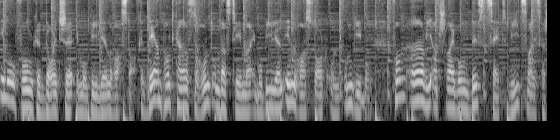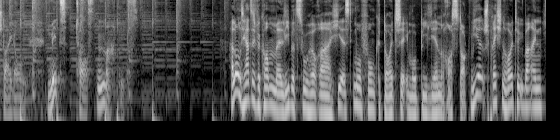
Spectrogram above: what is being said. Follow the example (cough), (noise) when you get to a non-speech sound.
Immofunk Deutsche Immobilien Rostock, der Podcast rund um das Thema Immobilien in Rostock und Umgebung. Von A wie Abschreibung bis Z wie Zwangsversteigerung mit Thorsten Martens. Hallo und herzlich willkommen, liebe Zuhörer. Hier ist Immofunk Deutsche Immobilien Rostock. Wir sprechen heute über ein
